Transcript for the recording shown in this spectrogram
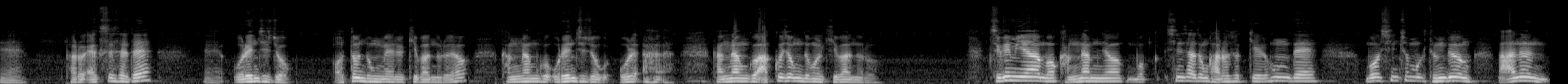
예. 바로 X 세대 예, 오렌지족 어떤 동네를 기반으로요? 강남구 오렌지족 오레, 강남구 압구정 등을 기반으로 지금이야 뭐 강남역, 뭐 신사동 가로수길, 홍대, 뭐 신촌목 등등 많은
